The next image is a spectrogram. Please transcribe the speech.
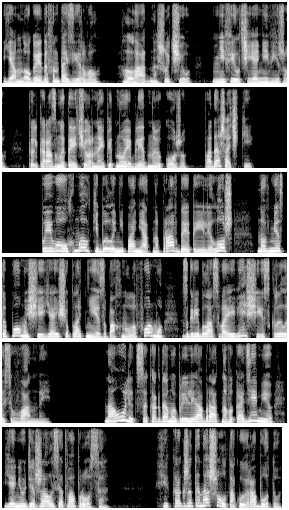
Я многое дофантазировал. Ладно, шучу. Ни Филчи я не вижу, только размытое черное пятно и бледную кожу. Подашь очки? По его ухмылке было непонятно, правда это или ложь, но вместо помощи я еще плотнее запахнула форму, сгребла свои вещи и скрылась в ванной. На улице, когда мы брели обратно в академию, я не удержалась от вопроса. «И как же ты нашел такую работу?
